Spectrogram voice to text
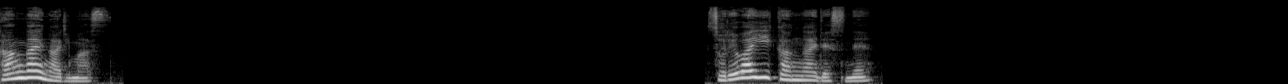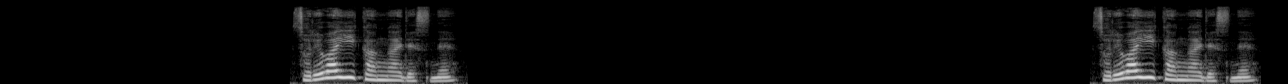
考えがあります。それはいい考えですね。それはいい考えですね。それはいい考えですね。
